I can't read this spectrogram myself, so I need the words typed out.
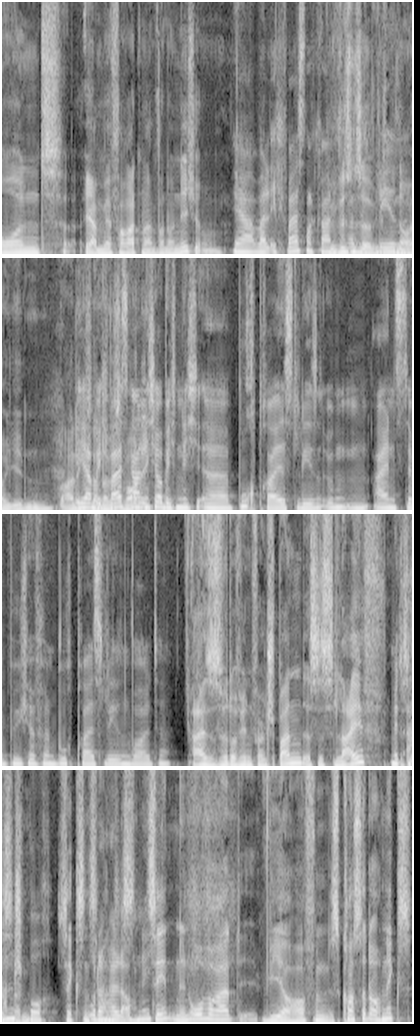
Und ja, mehr verraten wir einfach noch nicht. Wir Ja, weil ich weiß noch gar nicht, wissen was ich genau. Alexander ja, aber ich weiß wir gar nicht, ob ich nicht äh, Buchpreis lesen, irgendein eins der Bücher für einen Buchpreis lesen wollte. Also es wird auf jeden Fall spannend. Es ist live. Mit es ist am Anspruch. 26. Oder halt auch nicht. 10. in Overath. Wir hoffen, es kostet auch nichts.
